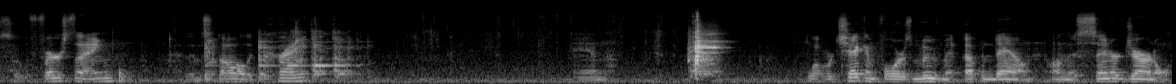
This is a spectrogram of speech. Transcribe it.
So the first thing is install the crank and what we're checking for is movement up and down on this center journal.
